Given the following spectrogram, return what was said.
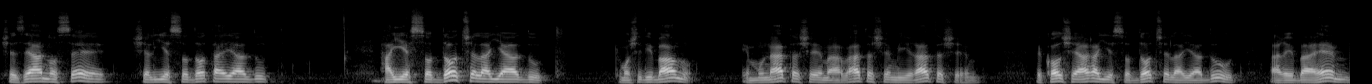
שזה הנושא של יסודות היהדות. היסודות של היהדות, כמו שדיברנו, אמונת השם, אהבת השם ויראת השם, וכל שאר היסודות של היהדות, הרי בהם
